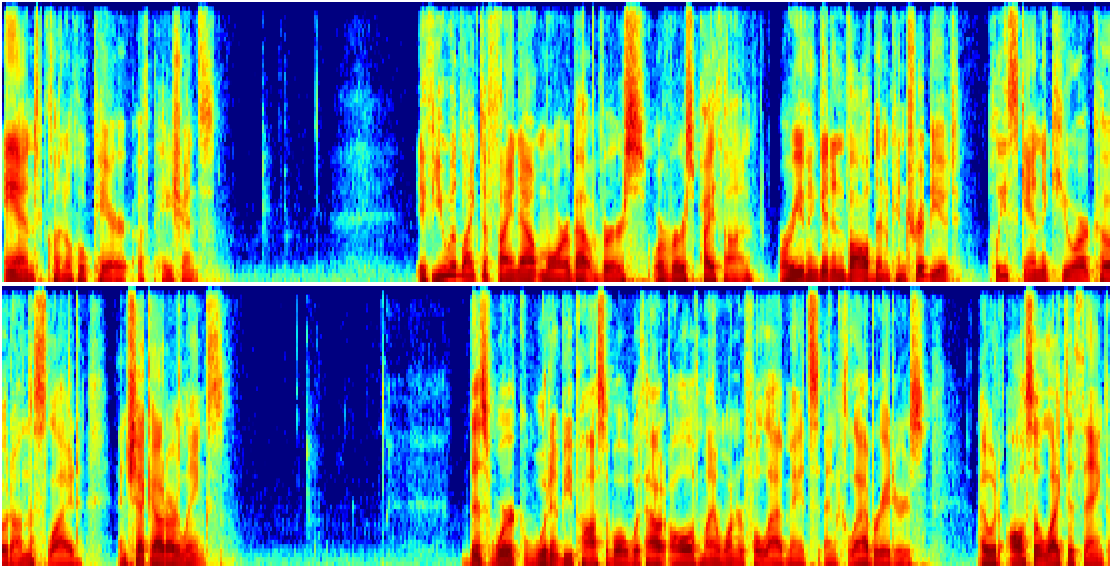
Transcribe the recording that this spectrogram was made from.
and clinical care of patients. If you would like to find out more about Verse or Verse Python, or even get involved and contribute, please scan the QR code on the slide and check out our links. This work wouldn't be possible without all of my wonderful lab mates and collaborators. I would also like to thank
